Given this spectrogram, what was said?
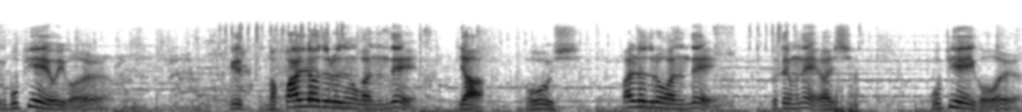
못 피해요 이걸. 이게 막 빨려 들어가는데. 야 오우씨 빨려 들어가는데 그것 때문에 야씨 못 피해 이걸.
